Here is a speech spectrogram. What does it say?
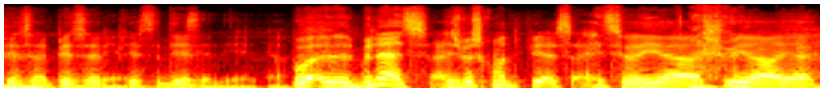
بياسه بياسه بياسة ديالي. البنات عجبتكم هاد البياسة؟ حيت هي شوية ياك.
